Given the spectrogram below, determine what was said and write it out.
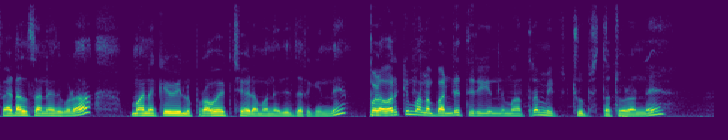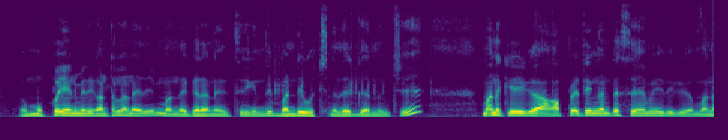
ఫెడల్స్ అనేది కూడా మనకి వీళ్ళు ప్రొవైడ్ చేయడం అనేది జరిగింది. ఇప్పటివరకు మన బండి తిరిగింది మాత్రం మీకు చూపిస్తా చూడండి. ముప్పై ఎనిమిది గంటలు అనేది మన దగ్గర అనేది తిరిగింది. బండి వచ్చిన దగ్గర నుంచి మనకి ఇక ఆపరేటింగ్ అంటే సేమ్ ఇది మన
